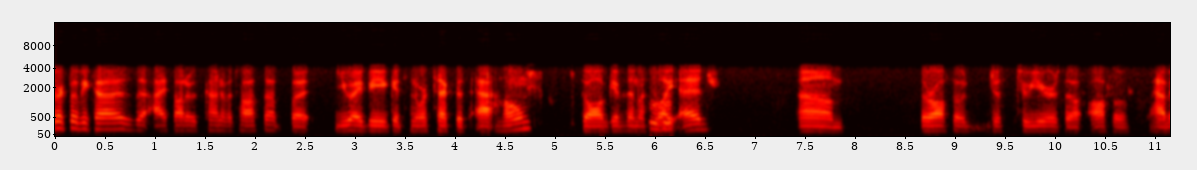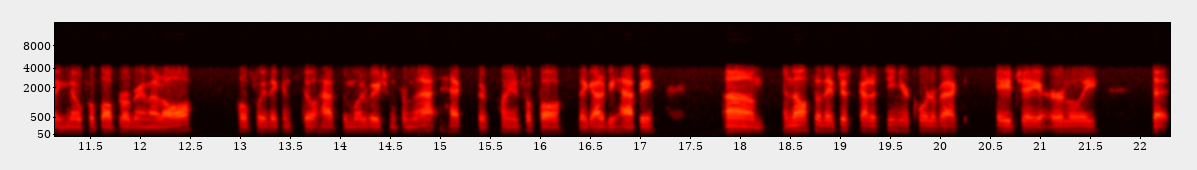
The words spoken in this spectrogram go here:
strictly because I thought it was kind of a toss up, but UAB gets North Texas at home, so I'll give them a slight edge. Um, they're also just two years off of having no football program at all. Hopefully, they can still have some motivation from that. Heck, they're playing football; they got to be happy. Um, and also, they've just got a senior quarterback, AJ Erdely, that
